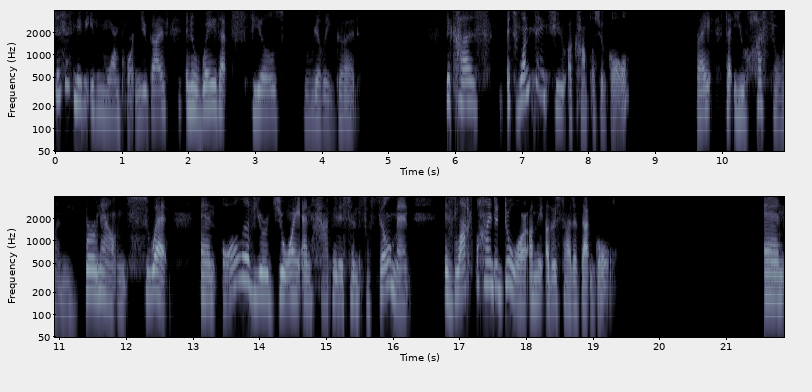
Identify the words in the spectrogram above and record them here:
this is maybe even more important you guys in a way that feels really good. Because it's one thing to accomplish a goal right that you hustle and burn out and sweat and all of your joy and happiness and fulfillment is locked behind a door on the other side of that goal. And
